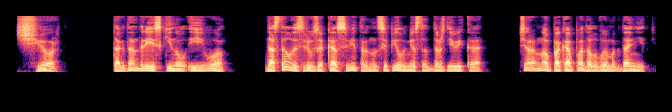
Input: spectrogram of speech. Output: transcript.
Черт! Тогда Андрей скинул и его. Достал из рюкзака свитер, нацепил вместо дождевика. Все равно, пока падал, вымок до нитки.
